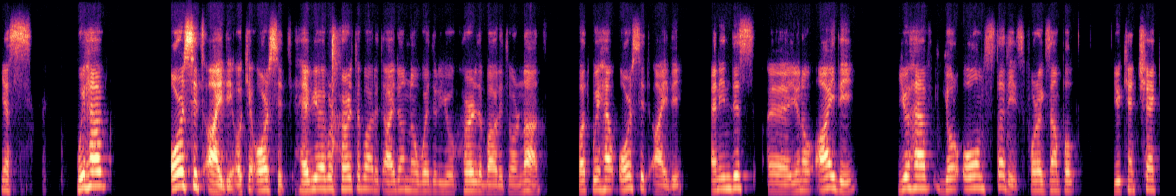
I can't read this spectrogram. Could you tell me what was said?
Yes, we have ORCID ID, okay, ORCID. Have you ever heard about it? I don't know whether you heard about it or not, but we have ORCID ID. And in this, uh, you know, ID, you have your own studies. For example, you can check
